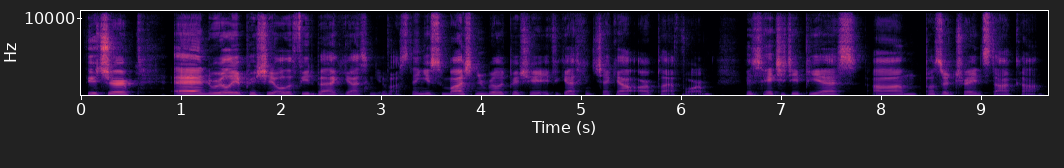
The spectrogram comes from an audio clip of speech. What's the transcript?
future and really appreciate all the feedback you guys can give us. Thank you so much, and we really appreciate if you guys can check out our platform. It's https um, puzzlertrades.com.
